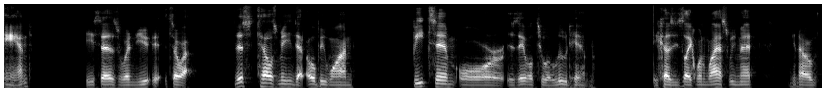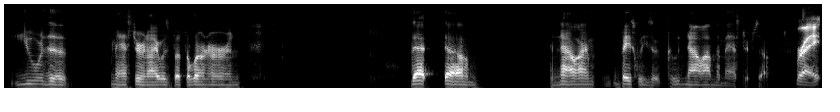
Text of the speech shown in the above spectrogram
And he says when you so uh, this tells me that Obi-Wan beats him or is able to elude him because he's like when last we met, you know, you were the master and I was but the learner and that um and now I'm basically he's a- now I'm the master so Right.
